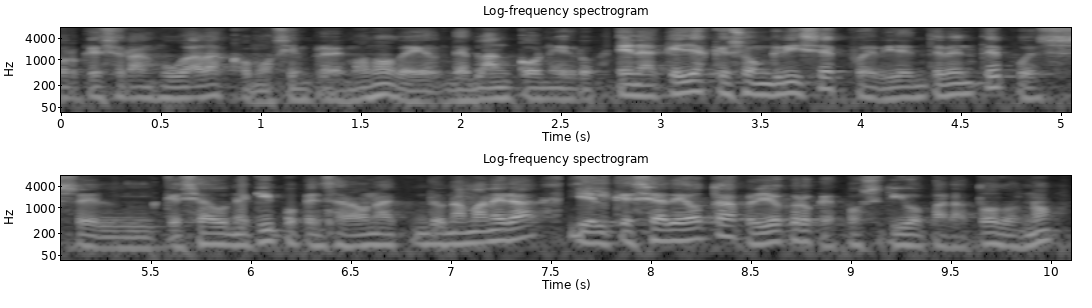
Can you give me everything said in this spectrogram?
porque serán jugadas como siempre vemos, ¿no? de, de blanco o negro. En aquellas que son grises, pues evidentemente, pues el que sea de un equipo pensará de una manera y el que sea de otra, pero yo creo que es positivo para todos, ¿no?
